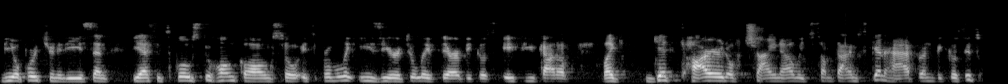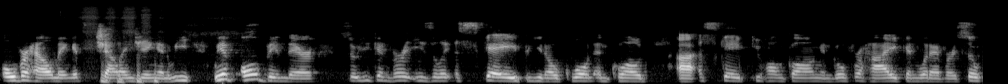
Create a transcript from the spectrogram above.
the opportunities. And yes, it's close to Hong Kong, so it's probably easier to live there because if you kind of like get tired of China, which sometimes can happen because it's overwhelming, it's challenging, and we we have all been there. So you can very easily escape, you know, quote unquote, uh, escape to Hong Kong and go for a hike and whatever. So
